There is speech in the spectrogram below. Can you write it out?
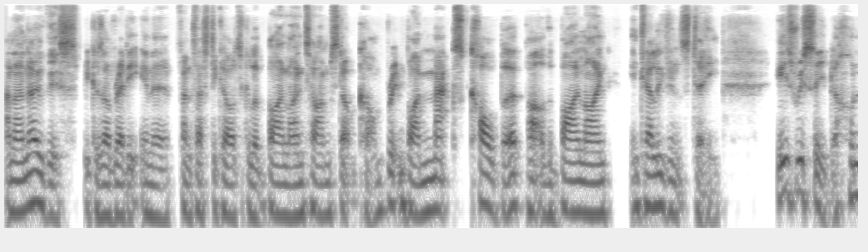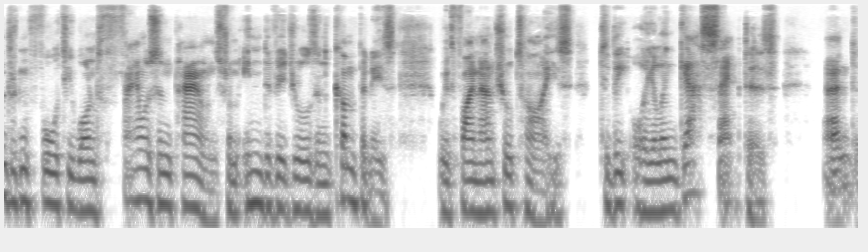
and I know this because I've read it in a fantastic article at bylinetimes.com, written by Max Colbert, part of the Byline intelligence team. He's received £141,000 from individuals and companies with financial ties to the oil and gas sectors. And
